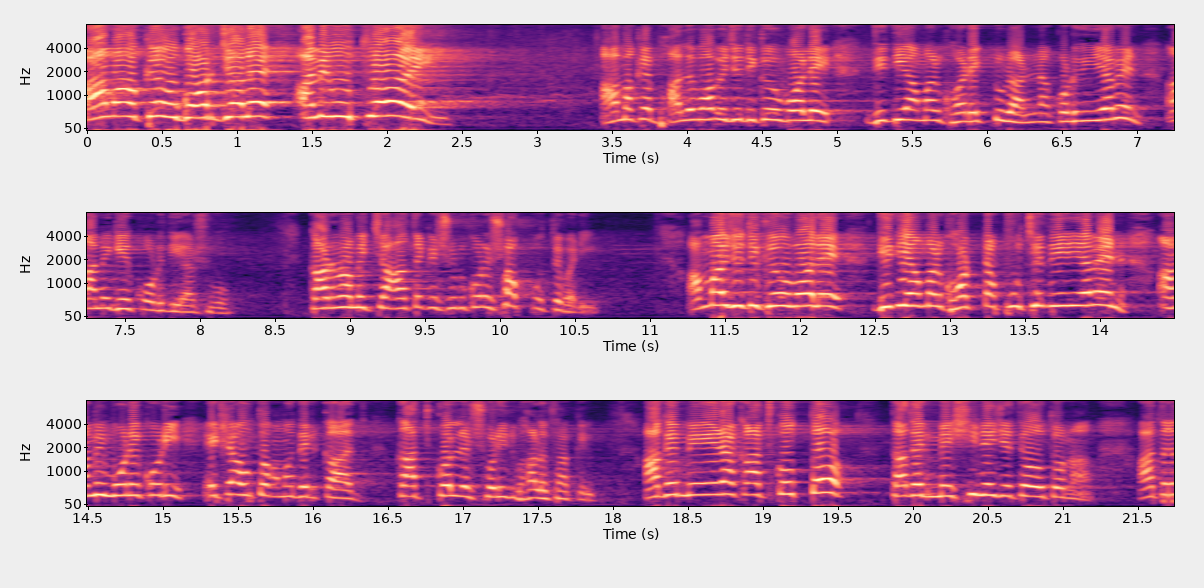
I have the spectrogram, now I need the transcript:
আমাকেও গর্জালে আমি উতরাই। আমাকে ভালোভাবে যদি কেউ বলে, দিদি, আমার ঘরে একটু রান্না করে দিয়ে যাবেন, আমি গিয়ে করে দিয়ে আসব। কারণ আমি চা থেকে শুরু করে সব করতে পারি। আমার যদি কেউ বলে, দিদি, আমার ঘরটা পুছে দিয়ে যাবেন, আমি মনে করি, এটাও তো আমাদের কাজ। কাজ করলে শরীর ভালো থাকে। আগে মেয়েরা কাজ করতো, তাদের মেশিনে যেতে হতো না। হাতে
